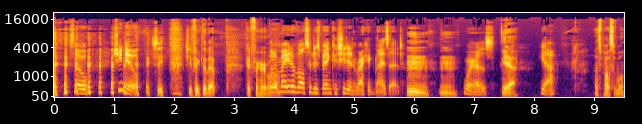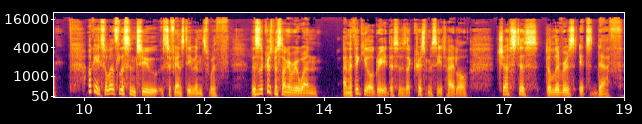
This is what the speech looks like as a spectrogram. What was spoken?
So she knew. she she picked it up. Good for her. But well, it might have also just been because she didn't recognize it. Mm, Whereas, yeah, yeah, that's possible. Okay, so let's listen to Sufjan Stevens with this is a Christmas song, everyone, and I think you'll agree this is a Christmassy title. Justice delivers its death.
